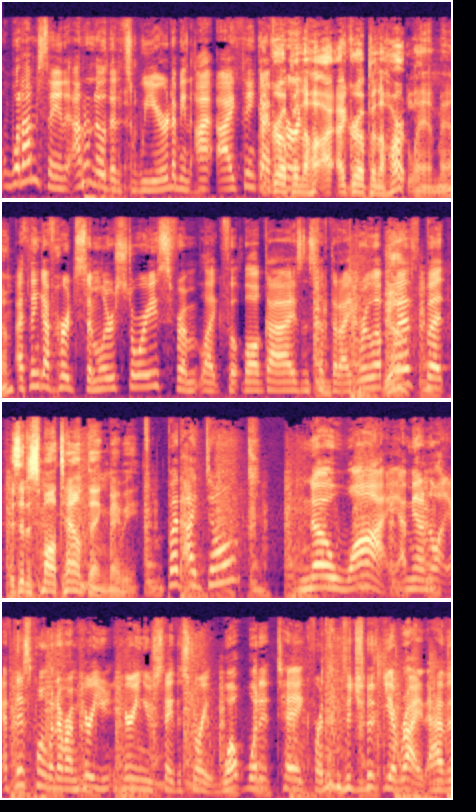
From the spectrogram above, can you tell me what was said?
what I'm saying, I don't know that it's weird. I mean, I, I think I have grew up heard, in the I I grew up in the heartland, man. I think I've heard similar stories from like football guys and stuff that I grew up Yeah. with, but Is it a small town thing, maybe? but I don't know why. I mean, I'm like at this point, whenever I'm hearing you, hearing you say the story, what would it take for them to just yeah right have a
